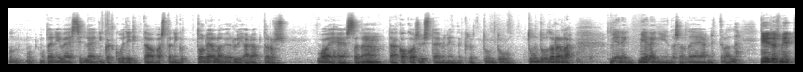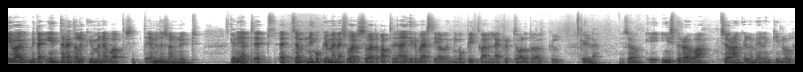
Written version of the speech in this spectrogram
mutta mut, mut anyways silleen, niin kuin, että kuitenkin tämä on vasta niin kuin todella early adapters vaiheessa tämä, mm. tämä koko systeemi, niin kyllä tuntuu, tuntuu todella mielen, mielenkiintoiselta ja jännittävältä. Niin, jos miettii vaikka mitä internet oli kymmenen vuotta sitten ja mm. mitä se on nyt, Kyllä. Niin, että et, et se niin kuin kymmenessä vuodessa voi tapahtua ihan hirveästi jolle niin Bitcoinille ja kryptovaluutoille kyllä. Kyllä. Ja se on inspiroivaa. Seuraan kyllä mielenkiinnolla.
